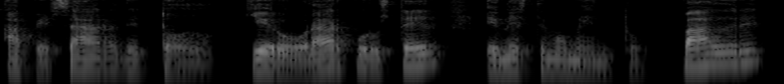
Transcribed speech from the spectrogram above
a pesar de todo. Quiero orar por usted en este momento. Padre,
